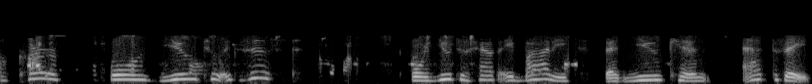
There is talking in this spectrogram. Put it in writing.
occur for you to exist, for you to have a body that you can activate,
